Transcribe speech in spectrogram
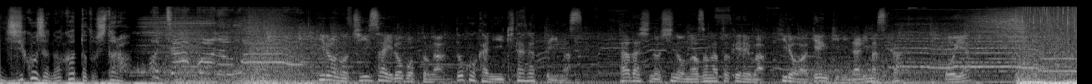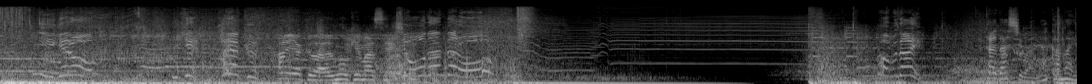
事故じゃなかったとしたら？ヒロの小さいロボットがどこかに行きたがっています。ただしの死の謎が解ければヒロは元気になりますか？おや？逃げろ！行け早く！早くは動けません。冗談だろただしは仲間よ。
